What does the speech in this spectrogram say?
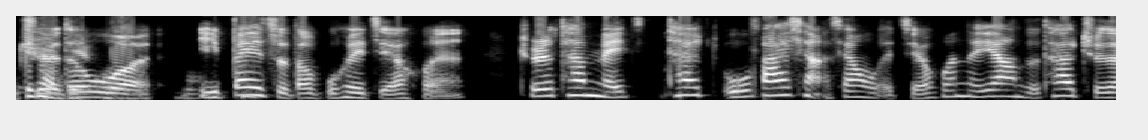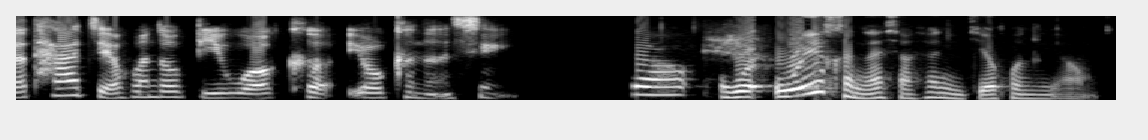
觉得我一辈子都不会结婚，就是他没他无法想象我结婚的样子，他觉得他结婚都比我可有可能性。对啊，我我也很难想象你结婚的样子。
